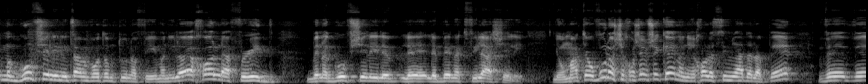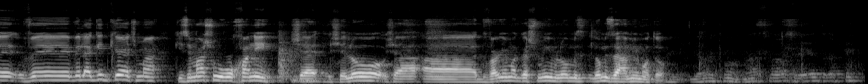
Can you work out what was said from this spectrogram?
אם הגוף שלי נמצא במבואות המטונפים, אני לא יכול להפריד בין הגוף שלי לבין התפילה שלי. לעומת רב הונא שחושב שכן, אני יכול לשים יד על הפה ו- ו- ו- ולהגיד קריאת שמע, כי זה משהו רוחני, ש- שלא, שהדברים הגשמיים לא, לא מזהמים אותו. היד הפה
